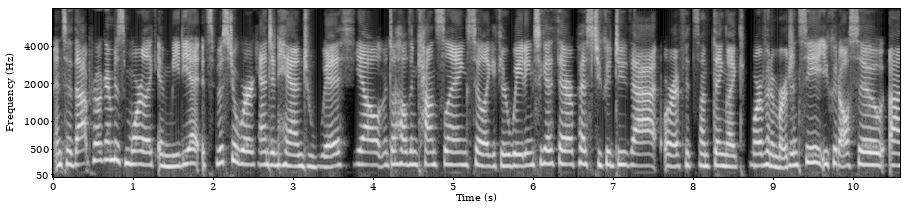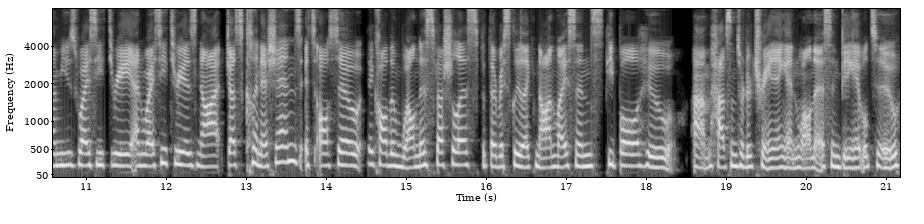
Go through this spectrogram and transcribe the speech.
And so that program is more like immediate. It's supposed to work hand in hand with Yale Mental Health and Counseling. So, like, if you're waiting to get a therapist, you could do that. Or if it's something like more of an emergency, you could also um, use YC3. And YC3 is not just clinicians, it's also, they call them wellness specialists, but they're basically like non licensed people who um, have some sort of training and wellness and being able to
